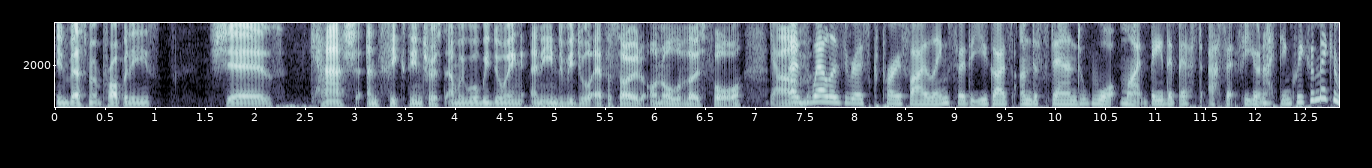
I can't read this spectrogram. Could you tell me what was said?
investment properties, shares, cash, and fixed interest. And we will be doing an individual episode on all of those four. Yeah, Um, as well as risk profiling so that you guys understand what might be the best asset for you. And I think we could make a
